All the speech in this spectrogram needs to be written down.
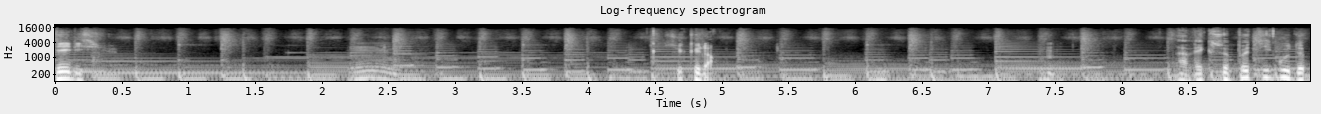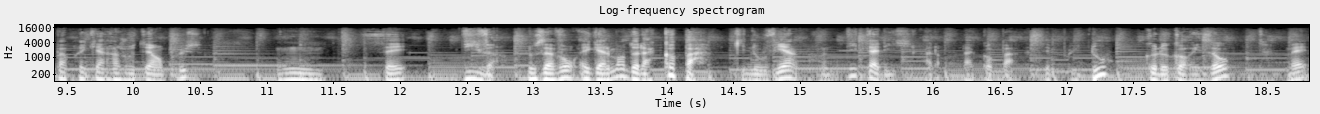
délicieux. Mmh. Succulent. Mmh. Avec ce petit goût de paprika rajouté en plus, mmh, c'est Nous avons également de la copa qui nous vient d'Italie. Alors la copa c'est plus doux que le chorizo, mais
